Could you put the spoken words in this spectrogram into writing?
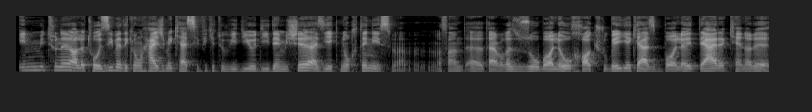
این می‌تونه حالا توضیح بده که اون حجم کثیفی که تو ویدیو دیده میشه از یک نقطه نیست. مثلا در واقع زباله و خاکروبه که از بالای در کنار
